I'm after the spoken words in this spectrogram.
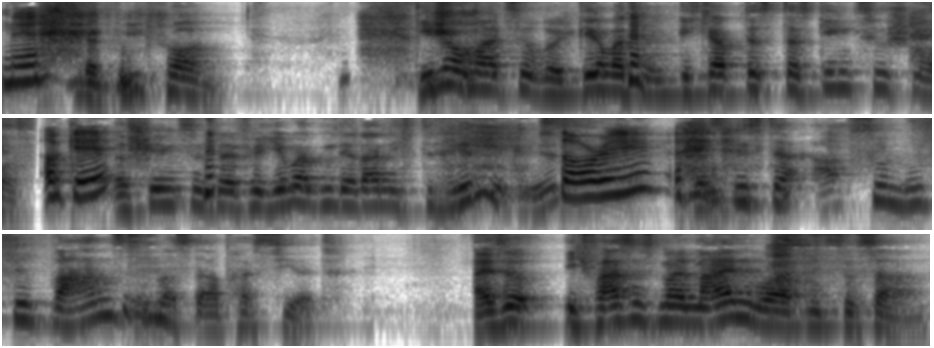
Nee. Ja, du schon. Geh noch mal zurück. Geh noch mal zurück. Ich glaube, das, das ging zu schnell. Okay. Das ging zu schnell. Für jemanden, der da nicht drin ist. Sorry. Das ist der absolute Wahnsinn, was da passiert. Also, ich fasse es mal in meinen Worten zusammen.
